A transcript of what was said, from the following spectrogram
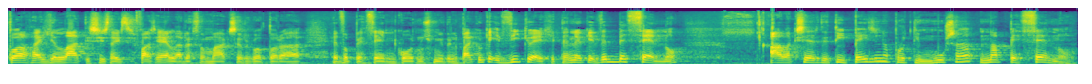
Τώρα θα γελάτε εσείς, θα είστε στη φάση, έλα ρε Θωμά, ξέρω εγώ τώρα εδώ πεθαίνει ο κόσμος μου κτλ. Και okay, δίκιο έχετε, ναι, okay, δεν πεθαίνω, αλλά ξέρετε τι, παίζει να προτιμούσα να πεθαίνω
